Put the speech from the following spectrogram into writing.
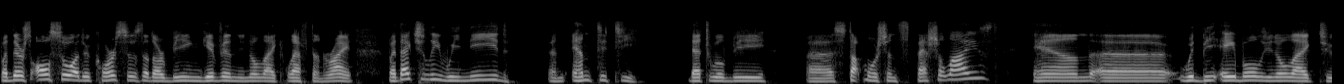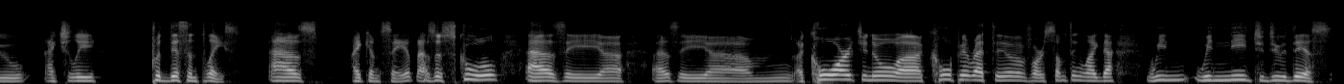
but there's also other courses that are being given, you know, like left and right. But actually, we need an entity that will be uh, stop motion specialized and uh, would be able, you know, like to actually put this in place as I can say it as a school, as a uh, as a um, a court, you know, a cooperative or something like that. We we need to do this.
